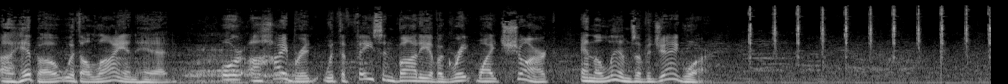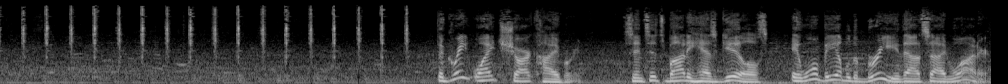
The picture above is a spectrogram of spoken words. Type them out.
a hippo with a lion head, or a hybrid with the face and body of a great white shark and the limbs of a jaguar. The great white shark hybrid. Since its body has gills, it won't be able to breathe outside water.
